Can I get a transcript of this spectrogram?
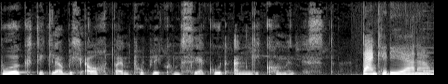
Burg, die, glaube ich, auch beim Publikum sehr gut angekommen ist. Danke, Diana.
